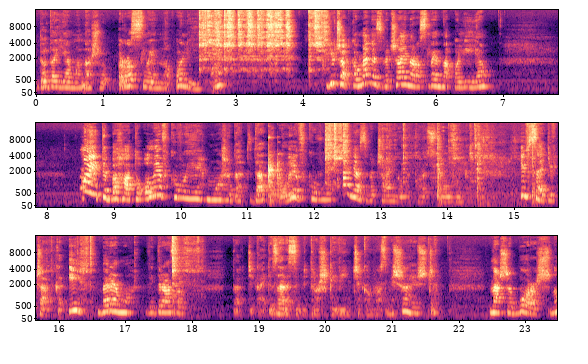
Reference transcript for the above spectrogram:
Додаємо нашу рослинну олійку. Дівчатка, в мене звичайна рослинна олія. Маєте багато оливкової, може дати оливкову, а я, звичайно, використовую. І все, дівчатка. І беремо відразу. Так, чекайте, зараз собі трошки вінчиком розмішаю ще. Наше борошно.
